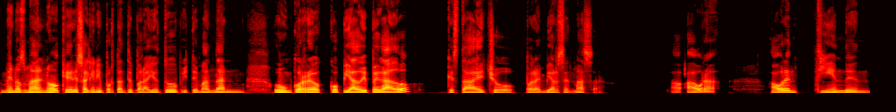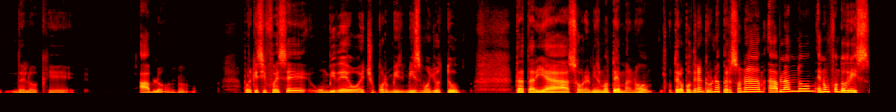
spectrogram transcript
menos mal, ¿no? Que eres alguien importante para YouTube y te mandan un correo copiado y pegado que está hecho para enviarse en masa. Ahora, ahora entienden de lo que hablo, ¿no? Porque si fuese un video hecho por mi mismo YouTube, trataría sobre el mismo tema, ¿no? Te lo pondrían con una persona hablando en un fondo gris,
